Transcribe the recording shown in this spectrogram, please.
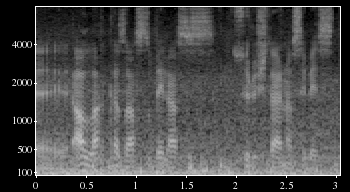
Ee, Allah kazasız belasız sürüşler nasip etsin.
